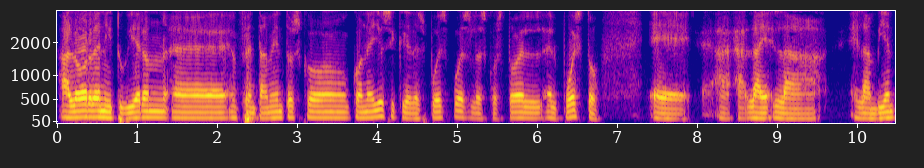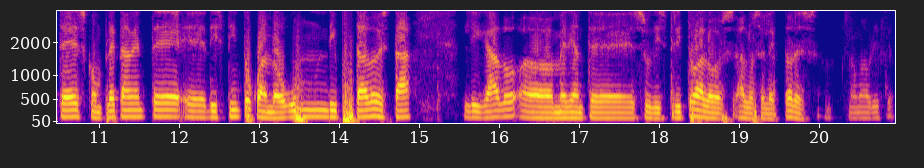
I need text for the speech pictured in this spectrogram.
al orden y tuvieron eh, enfrentamientos con, con, ellos y que después pues les costó el, puesto. Eh, el ambiente es completamente eh, distinto cuando un diputado está ligado uh, mediante su distrito a los a los electores, ¿no, Mauricio?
